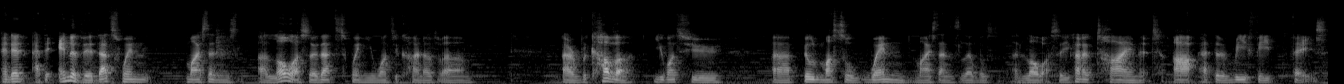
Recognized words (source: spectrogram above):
and then at the end of it, that's when myostatins are lower. So that's when you want to kind of um, uh, recover. You want to uh, build muscle when myostatin levels are lower. So you kind of time it uh, at the refeed phase.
